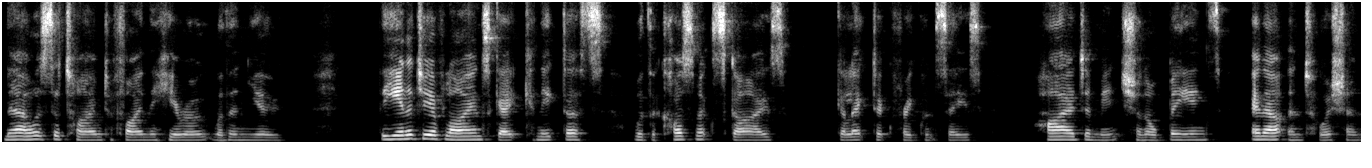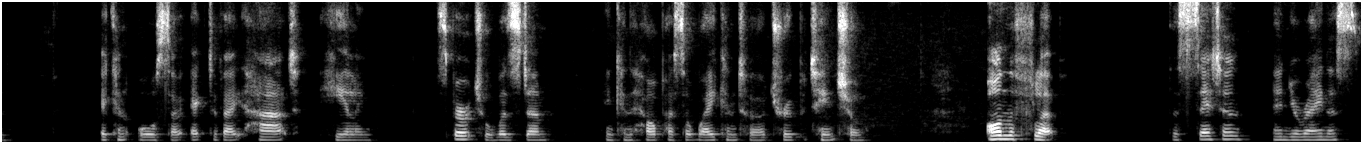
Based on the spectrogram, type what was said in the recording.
Now is the time to find the hero within you. The energy of Lion's Gate connects us with the cosmic skies, galactic frequencies, higher dimensional beings, and our intuition. It can also activate heart healing, spiritual wisdom, and can help us awaken to our true potential. On the flip, the Saturn and Uranus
